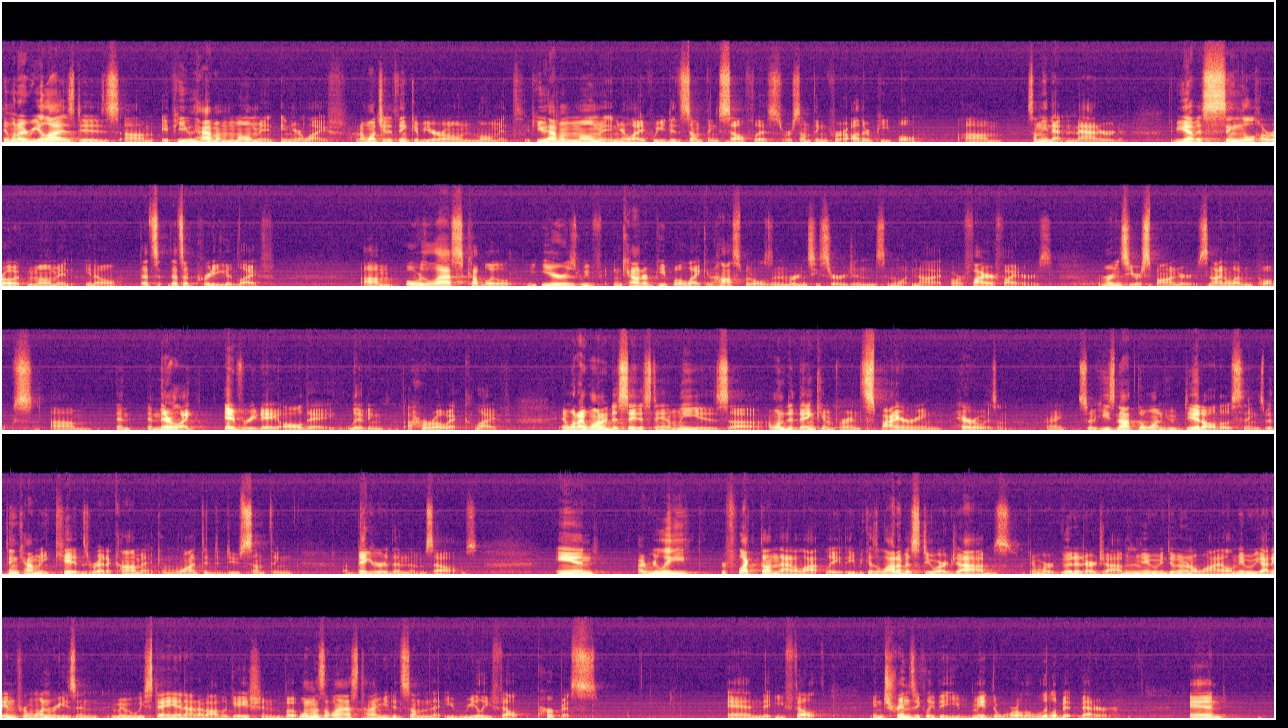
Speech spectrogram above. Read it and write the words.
And what I realized is um, if you have a moment in your life, and I want you to think of your own moment, if you have a moment in your life where you did something selfless or something for other people, um, something that mattered, if you have a single heroic moment, you know, that's, that's a pretty good life. Um, over the last couple of years, we've encountered people like in hospitals and emergency surgeons and whatnot, or firefighters, emergency responders, 9/11 folks, um, and and they're like every day, all day, living a heroic life. And what I wanted to say to Stan Lee is, uh, I wanted to thank him for inspiring heroism, right? So he's not the one who did all those things, but think how many kids read a comic and wanted to do something uh, bigger than themselves. And I really reflect on that a lot lately because a lot of us do our jobs and we're good at our jobs and maybe we've been doing it in a while. Maybe we got in for one reason and maybe we stay in out of obligation. But when was the last time you did something that you really felt purpose and that you felt intrinsically that you've made the world a little bit better? And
